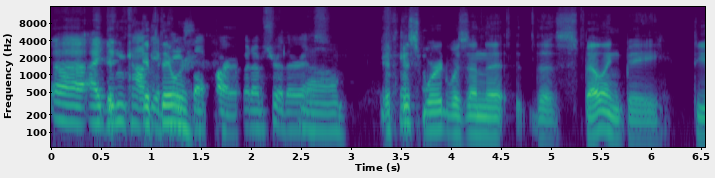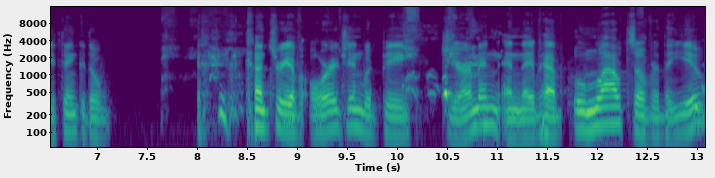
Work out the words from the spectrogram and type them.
Uh, I didn't copy if and paste were- that part, but I'm sure there is. Um, if this word was in the the spelling bee? Do you think the country of origin would be German and they'd have umlauts over the U?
